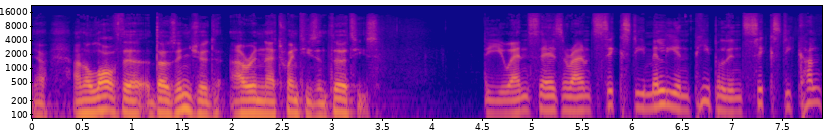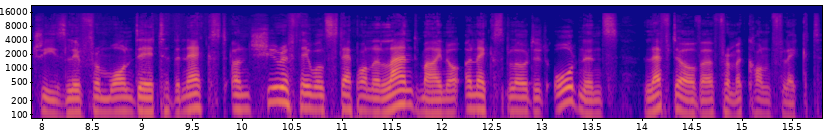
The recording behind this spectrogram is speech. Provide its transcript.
And a lot of the, those injured are in their 20s and 30s. The UN says around 60 million people in 60 countries live from one day to the next, unsure if they will step on a landmine or unexploded ordnance left over from a conflict.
